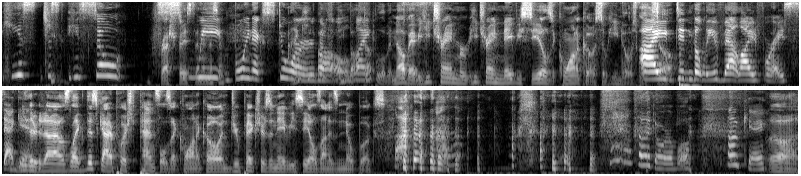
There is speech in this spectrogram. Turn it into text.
He's just he's so Fresh-faced and sweet innocent. boy next door buffed, though. like up a little bit. No, baby, he trained he trained Navy SEALs at Quantico, so he knows what's I up. didn't believe that line for a second. Neither did I. I was like, this guy pushed pencils at Quantico and drew pictures of Navy SEAls on his notebooks. Adorable. Okay. Ugh.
